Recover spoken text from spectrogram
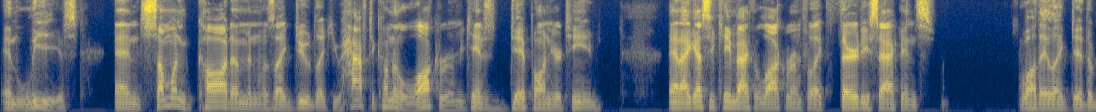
and leaves. And someone caught him and was like, dude, like you have to come to the locker room. You can't just dip on your team. And I guess he came back to the locker room for like 30 seconds while they like did a,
